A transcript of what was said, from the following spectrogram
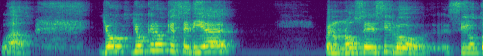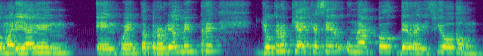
Wow. Yo, yo creo que sería, bueno, no sé si lo, si lo tomarían en, en cuenta, pero realmente yo creo que hay que hacer un acto de revisión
